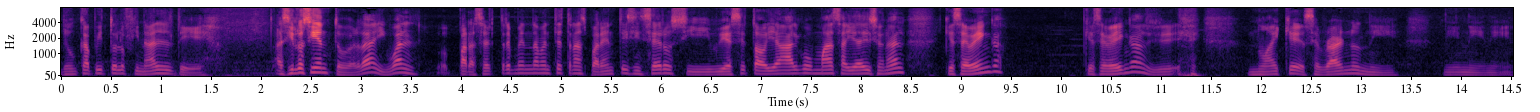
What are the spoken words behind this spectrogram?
de un capítulo final de... Así lo siento, ¿verdad? Igual, para ser tremendamente transparente y sincero, si hubiese todavía algo más ahí adicional, que se venga, que se venga no hay que cerrarnos ni, ni, ni, ni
